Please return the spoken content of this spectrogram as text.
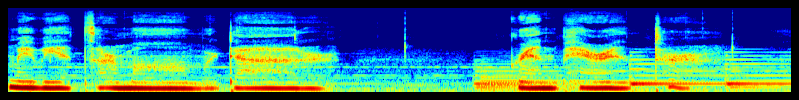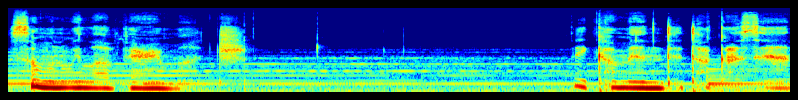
Maybe it's our mom or dad or grandparent or someone we love very much. They come in to tuck us in,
